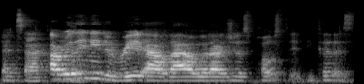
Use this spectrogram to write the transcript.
Exactly. I really need to read out loud what I just posted because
